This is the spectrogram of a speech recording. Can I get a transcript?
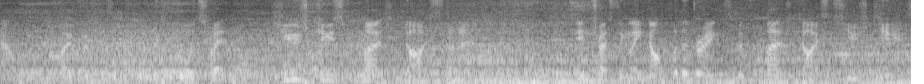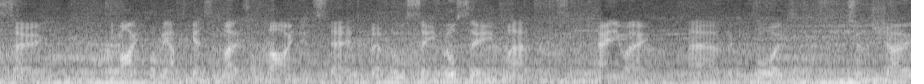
now we're both looking, forward to it. Huge queues for the merchandise, though. Interestingly, not for the drinks, but for the merchandise, it's huge queues. So we might probably have to get some merch online instead, but we'll see. We'll see what happens. Anyway, uh, looking forward to the show,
